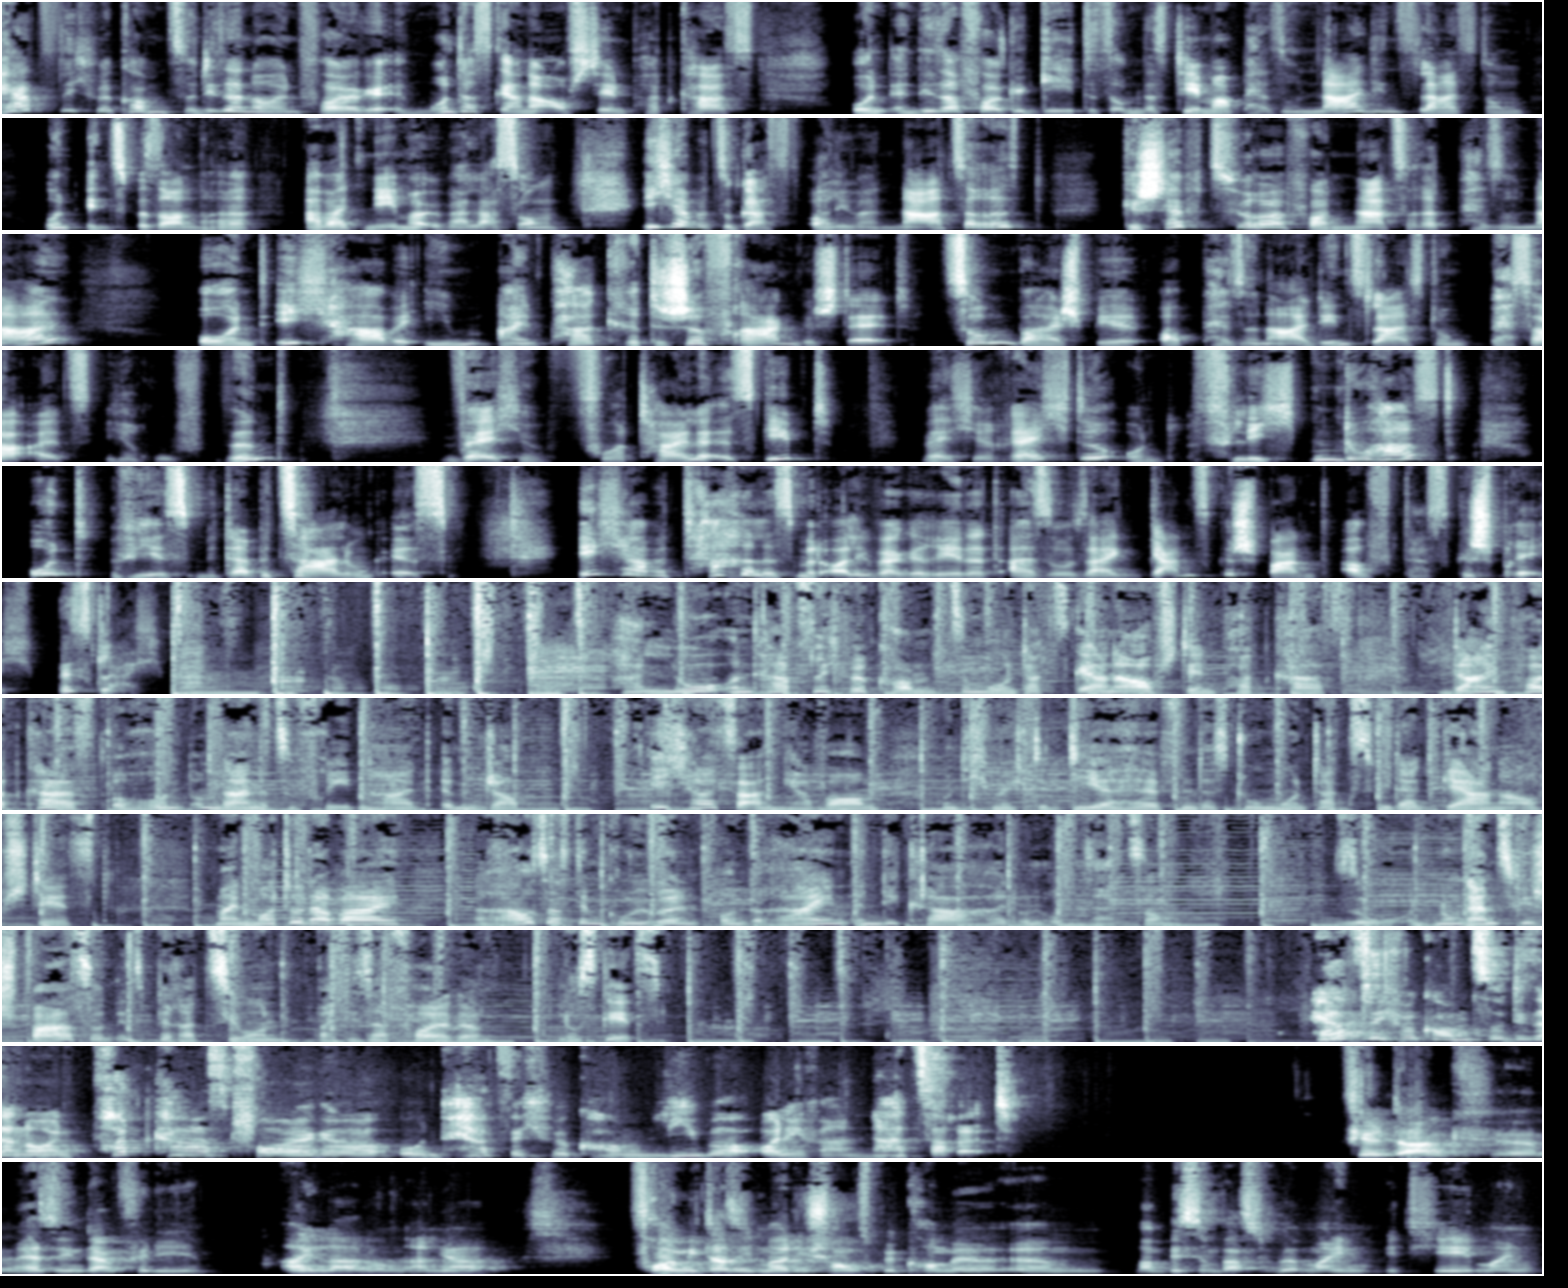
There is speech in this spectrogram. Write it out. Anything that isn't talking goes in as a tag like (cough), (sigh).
Herzlich willkommen zu dieser neuen Folge im Montags gerne aufstehen Podcast. Und in dieser Folge geht es um das Thema Personaldienstleistung und insbesondere Arbeitnehmerüberlassung. Ich habe zu Gast Oliver Nazareth, Geschäftsführer von Nazareth Personal. Und ich habe ihm ein paar kritische Fragen gestellt. Zum Beispiel, ob Personaldienstleistungen besser als ihr Ruf sind, welche Vorteile es gibt welche Rechte und Pflichten du hast und wie es mit der Bezahlung ist. Ich habe Tacheles mit Oliver geredet, also sei ganz gespannt auf das Gespräch. Bis gleich. Hallo und herzlich willkommen zum Montags gerne aufstehen Podcast, dein Podcast rund um deine Zufriedenheit im Job. Ich heiße Anja Worm und ich möchte dir helfen, dass du montags wieder gerne aufstehst. Mein Motto dabei, raus aus dem Grübeln und rein in die Klarheit und Umsetzung. So, und nun ganz viel Spaß und Inspiration bei dieser Folge. Los geht's! Herzlich willkommen zu dieser neuen Podcast-Folge und herzlich willkommen, lieber Oliver Nazareth. Vielen Dank. Ähm, herzlichen Dank für die Einladung, Anja. Ich freue mich, dass ich mal die Chance bekomme, ähm, mal ein bisschen was über mein Metier, mein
